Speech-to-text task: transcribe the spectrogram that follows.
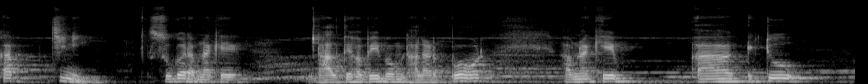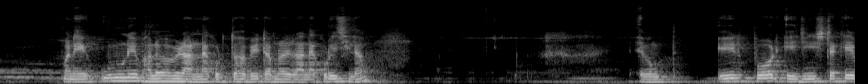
কাপ চিনি সুগার আপনাকে ঢালতে হবে এবং ঢালার পর আপনাকে একটু মানে উনুনে ভালোভাবে রান্না করতে হবে, এটা আমরা রান্না করেছিলাম। এবং এরপর এই জিনিসটাকে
